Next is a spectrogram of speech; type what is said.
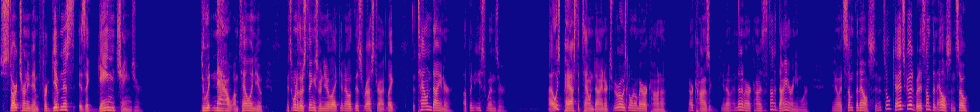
Start turning to Him. Forgiveness is a game changer. Do it now. I'm telling you. It's one of those things when you're like, you know, this restaurant, like the town diner up in East Windsor. I always pass the town diner because we were always going to Americana. Americana's, a, you know, and then Americana's, it's not a diner anymore. You know, it's something else. And it's okay, it's good, but it's something else. And so,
